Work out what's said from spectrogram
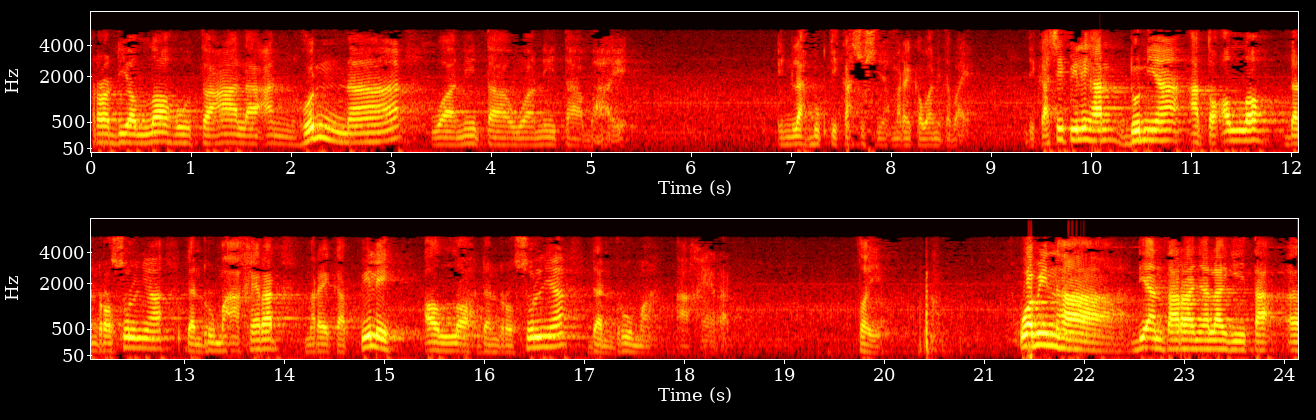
radhiyallahu taala anhunna wanita-wanita baik. Inilah bukti kasusnya mereka wanita baik. Dikasih pilihan dunia atau Allah dan Rasulnya dan rumah akhirat. Mereka pilih Allah dan Rasulnya dan rumah akhirat. Taib. Wa minha di antaranya lagi tak e,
